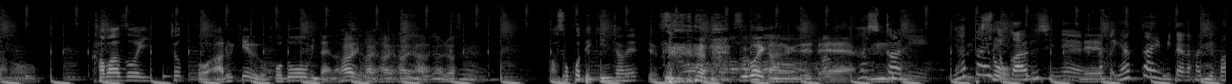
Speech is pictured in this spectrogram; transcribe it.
あの川沿いちょっと歩ける歩道みたいなとこはいがはいはいはいはいありますね。あそこできんじゃねっていう。すごい感じてて。確かに、屋台とかあるしね。ねなんか屋台みたいな感じでバ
